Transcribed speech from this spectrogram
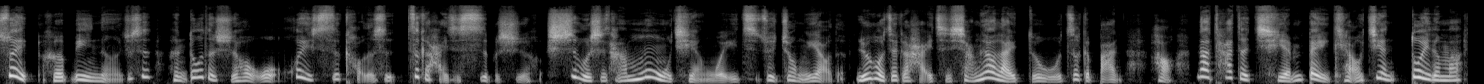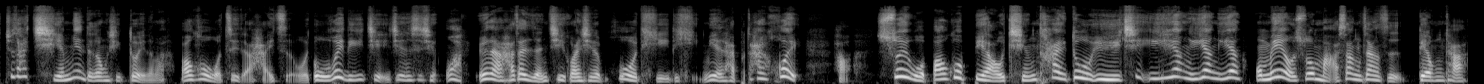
所以何必呢？就是很多的时候，我会思考的是，这个孩子适不适合，是不是他目前为止最重要的？如果这个孩子想要来读这个班，好，那他的前辈条件对的吗？就他前面的东西对的吗？包括我自己的孩子，我我会理解一件事情，哇，原来他在人际关系的破题里面还不太会。好，所以我包括表情、态度、语气一样一样一样，我没有说马上这样子刁他。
